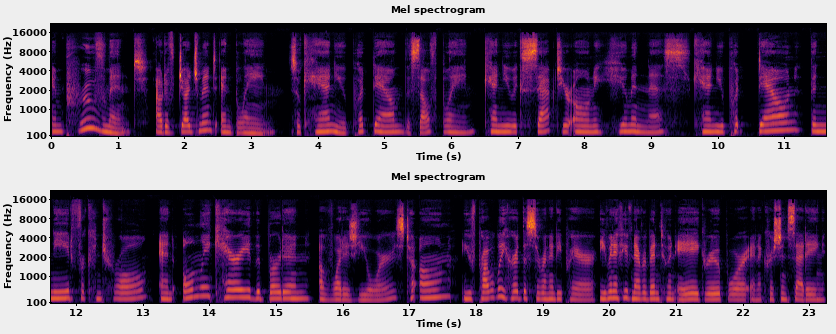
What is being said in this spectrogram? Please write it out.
improvement out of judgment and blame. So, can you put down the self blame? Can you accept your own humanness? Can you put down the need for control and only carry the burden of what is yours to own? You've probably heard the serenity prayer, even if you've never been to an AA group or in a Christian setting.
